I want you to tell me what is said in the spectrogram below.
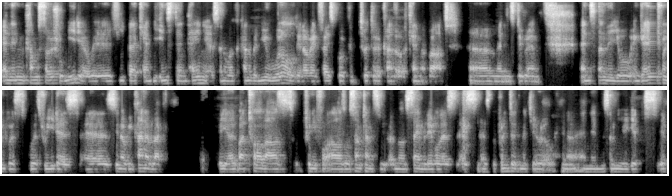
and then comes social media where feedback can be instantaneous and it was kind of a new world you know when facebook and twitter kind of came about um, and instagram. And suddenly your engagement with with readers as you know we kind of like know, about 12 hours, 24 hours, or sometimes on the same level as, as, as the printed material, you know, and then suddenly you get, if,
